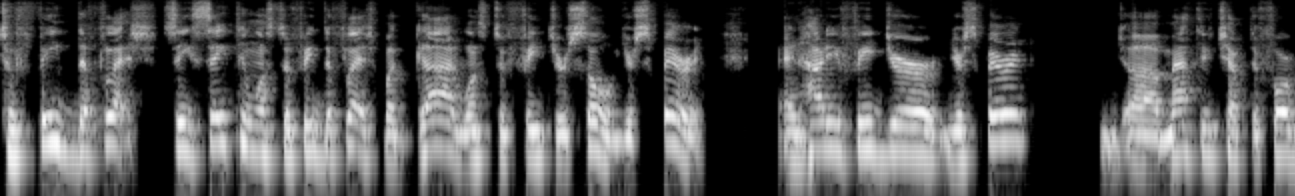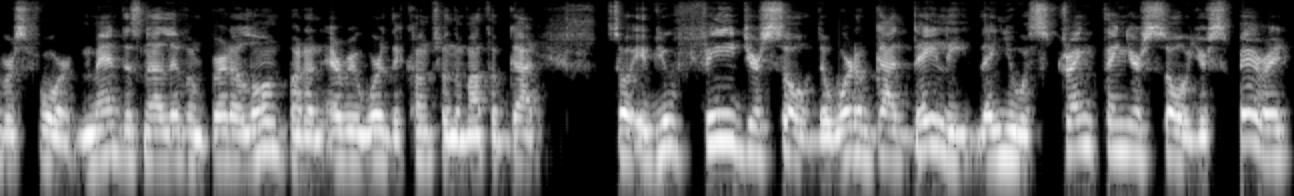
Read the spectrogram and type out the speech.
to feed the flesh. See, Satan wants to feed the flesh, but God wants to feed your soul, your spirit. And how do you feed your your spirit? Uh, Matthew chapter 4, verse 4. Man does not live on bread alone, but on every word that comes from the mouth of God. So if you feed your soul the word of God daily, then you will strengthen your soul, your spirit,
